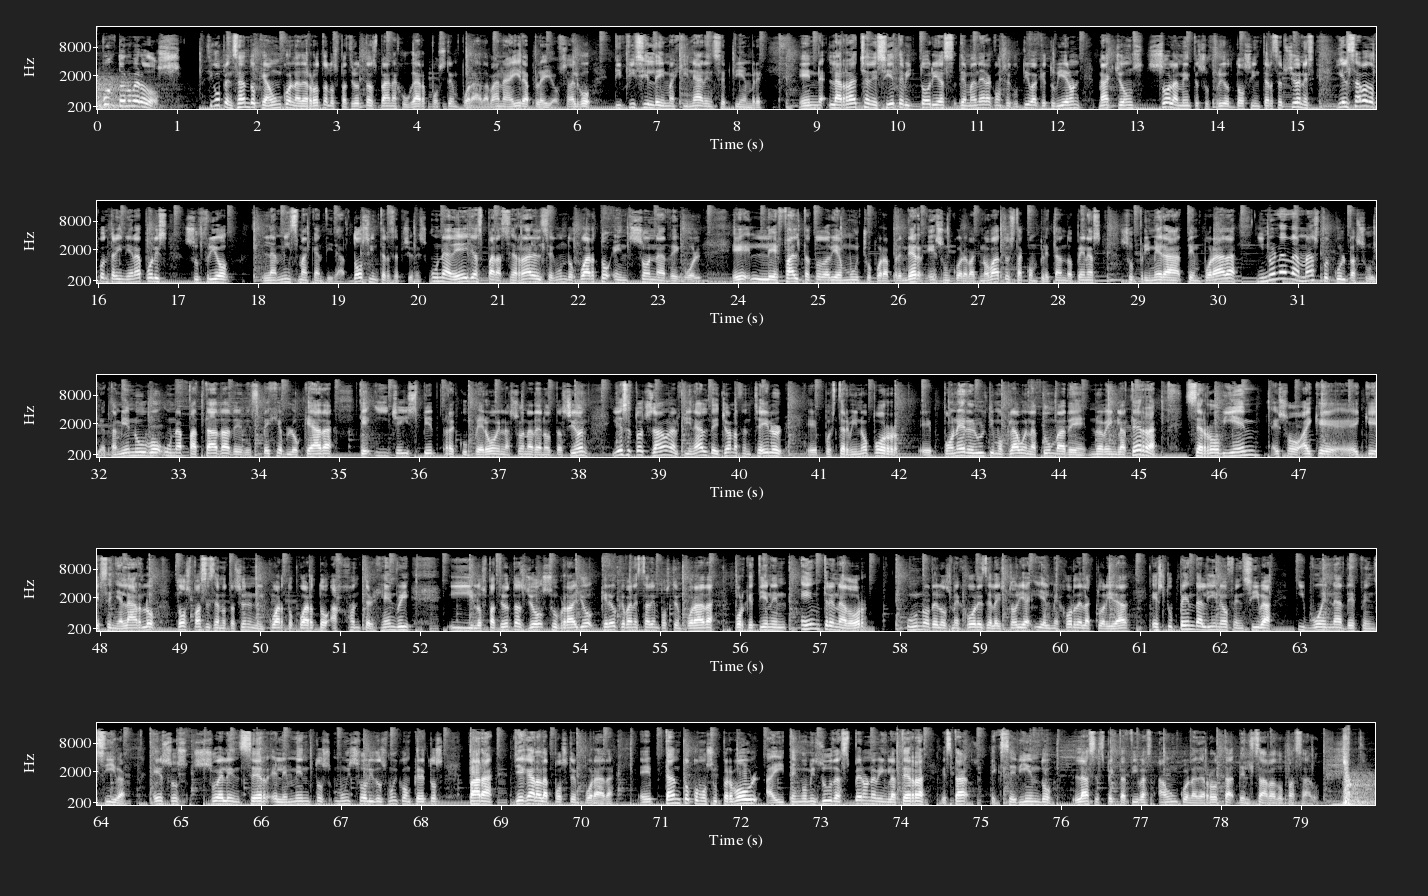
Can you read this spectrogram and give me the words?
Punto número 2. Sigo pensando que aún con la derrota los Patriotas van a jugar postemporada, van a ir a playoffs, algo difícil de imaginar en septiembre. En la racha de siete victorias de manera consecutiva que tuvieron, Mac Jones solamente sufrió dos intercepciones y el sábado contra Indianapolis sufrió la misma cantidad, dos intercepciones, una de ellas para cerrar el segundo cuarto en zona de gol. Eh, le falta todavía mucho por aprender, es un coreback novato, está completando apenas su primera temporada y no nada más fue culpa suya, también hubo una patada de despeje bloqueada que EJ Speed recuperó en la zona de anotación. Y ese touchdown al final de Jonathan Taylor eh, pues terminó por eh, poner el último clavo en la tumba de Nueva Inglaterra. Cerró bien, eso hay que, hay que señalarlo, dos pases de anotación en el cuarto cuarto a Hunter Henry. Y los Patriotas yo subrayo creo que van a estar en postemporada porque tienen entrenador uno de los mejores de la historia y el mejor de la actualidad, estupenda línea ofensiva y buena defensiva. Esos suelen ser elementos muy sólidos, muy concretos para llegar a la postemporada. Eh, tanto como Super Bowl, ahí tengo mis dudas, pero Nueva Inglaterra está excediendo las expectativas aún con la derrota del sábado pasado.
